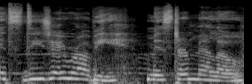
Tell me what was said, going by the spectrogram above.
It's DJ Robbie, Mr. Mellow.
